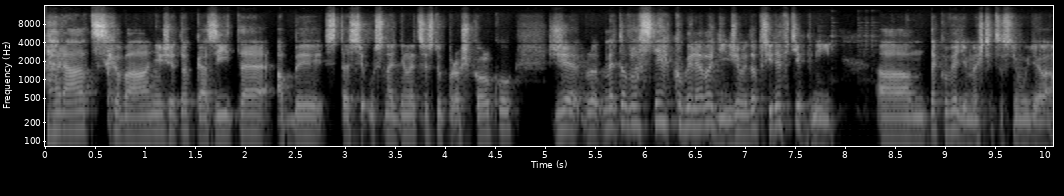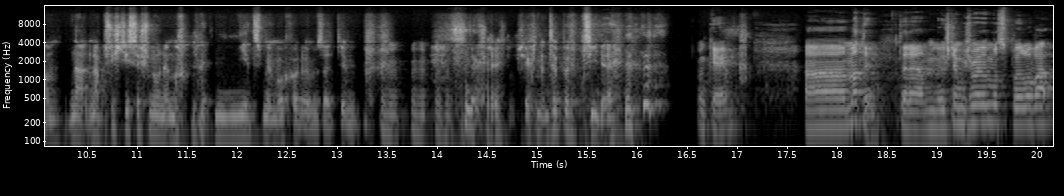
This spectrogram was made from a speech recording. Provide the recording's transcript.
hrát schválně, že to kazíte, abyste si usnadnili cestu pro školku, že mi to vlastně jakoby nevadí, že mi to přijde vtipný. Um, tak uvidíme ještě, co s ním udělám. Na, na příští sešnu nemám nic mimochodem zatím. Mhm, mhm, mhm. Okay. Všechno teprve přijde. OK. Uh, Martin, teda my už nemůžeme moc spojovat.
